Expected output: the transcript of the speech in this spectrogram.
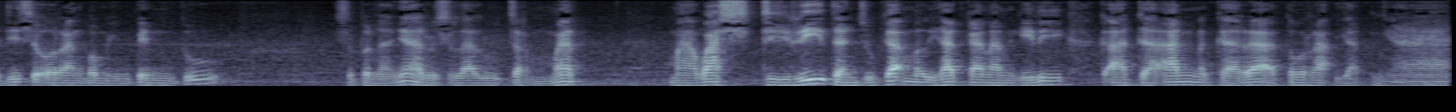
Jadi seorang pemimpin itu sebenarnya harus selalu cermat, mawas diri dan juga melihat kanan kiri keadaan negara atau rakyatnya.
